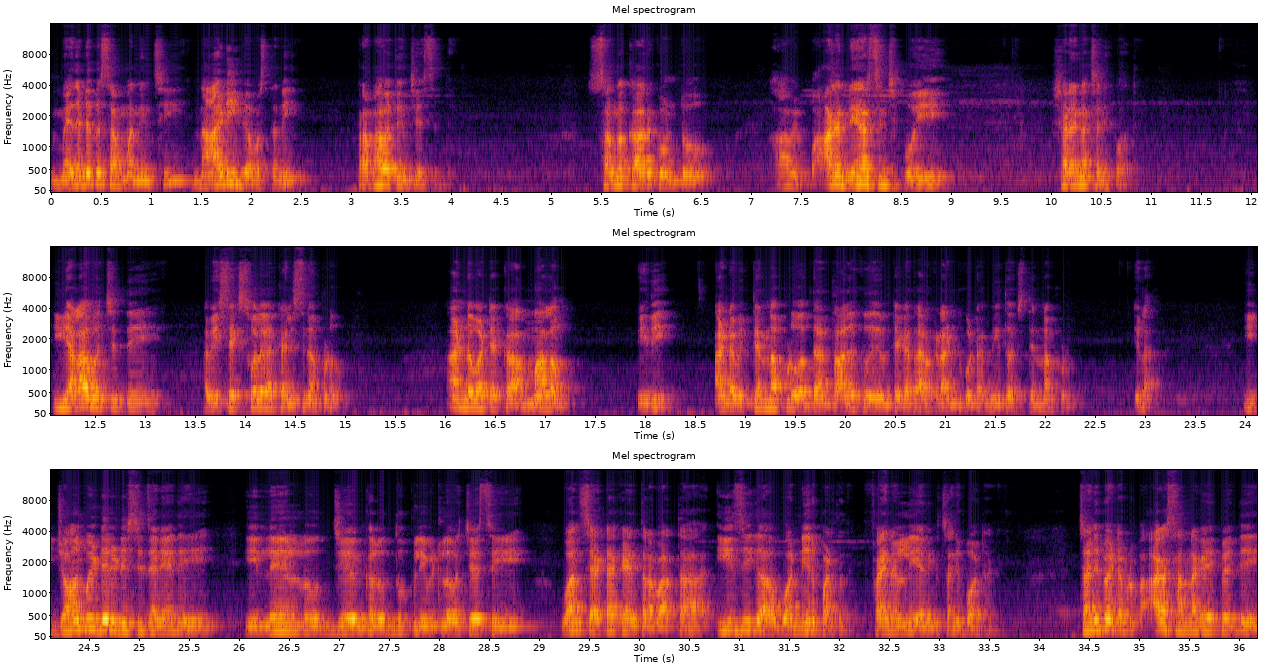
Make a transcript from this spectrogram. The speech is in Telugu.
మెదడుకు సంబంధించి నాడీ వ్యవస్థని ప్రభావితం చేసింది. సంఘకారుకుంటూ అవి బాగా నీరసించిపోయి సడన్గా చనిపోతాయి. ఇవి ఎలా వచ్చింది అవి సెక్స్వల్గా కలిసినప్పుడు అండ్ వాటి యొక్క మలం ఇది అండ్ అవి తిన్నప్పుడు దాని తాలూకు ఉంటాయి కదా అక్కడ అంటుకుంటే మీతో వచ్చి తిన్నప్పుడు ఇలా. ఈ జాంబిడరీ డిసీజ్ అనేది ఈ లేళ్ళు జింకలు దుప్పులు వీటిలో వచ్చేసి వన్స్ అటాక్ అయిన తర్వాత ఈజీగా వన్ ఇయర్ పడుతుంది. ఫైనల్లీ అది చనిపోవటానికి. చనిపోయేటప్పుడు బాగా సన్నగా అయిపోయింది.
